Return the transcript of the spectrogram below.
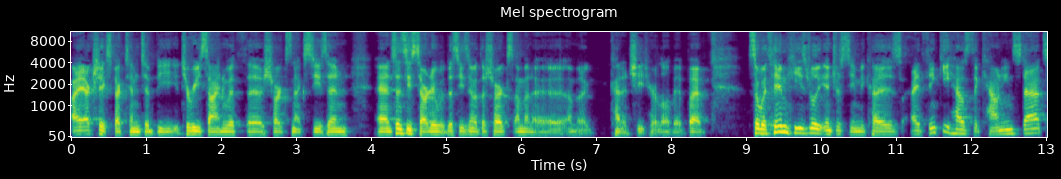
I actually expect him to be to re-sign with the Sharks next season. And since he started with the season with the Sharks, I'm gonna I'm gonna kind of cheat here a little bit. But so with him, he's really interesting because I think he has the counting stats.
